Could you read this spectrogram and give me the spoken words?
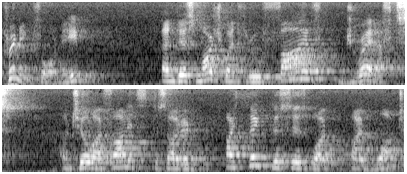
printing for me. And this march went through five drafts until I finally decided, I think this is what I want.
